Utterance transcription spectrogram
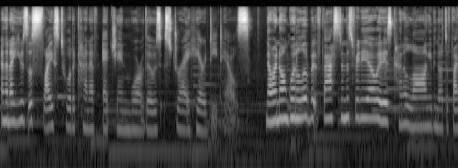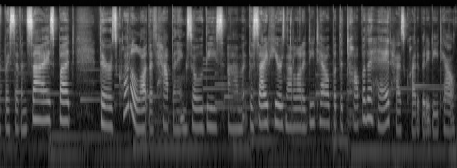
And then I use the slice tool to kind of etch in more of those stray hair details. Now I know I'm going a little bit fast in this video, it is kind of long even though it's a 5x7 size, but there's quite a lot that's happening. So these, um, the side here is not a lot of detail, but the top of the head has quite a bit of detail.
